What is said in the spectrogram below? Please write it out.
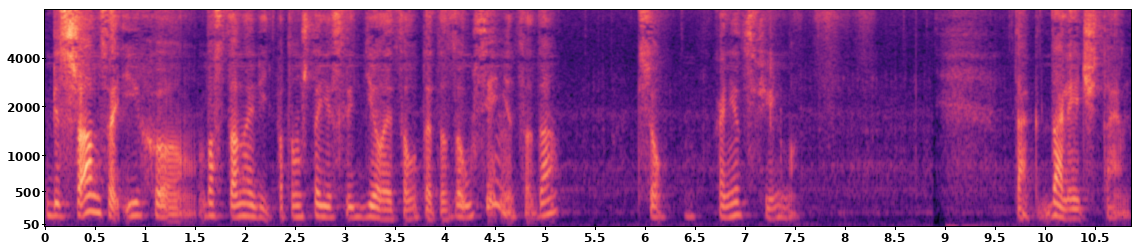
без шанса их э, восстановить. Потому что если делается вот эта заусеница, да, все, конец фильма. Так, далее читаем.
